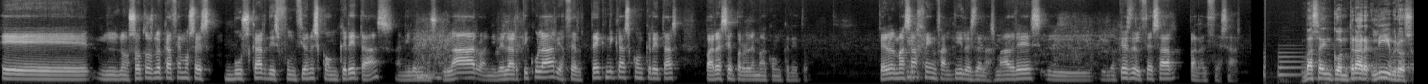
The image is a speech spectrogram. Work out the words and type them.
eh, nosotros lo que hacemos es buscar disfunciones concretas a nivel muscular o a nivel articular y hacer técnicas concretas para ese problema concreto. Pero el masaje infantil es de las madres y, lo que es del César para el César. Vas a encontrar libros,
